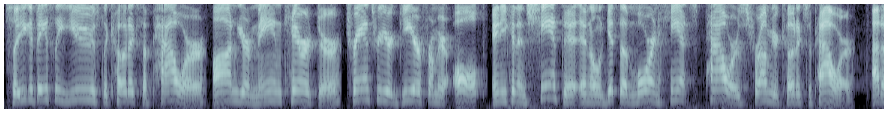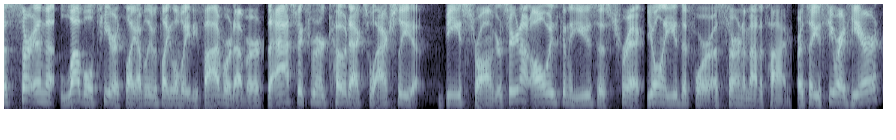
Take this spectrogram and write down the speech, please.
So you could basically use the Codex of Power on your main character, transfer your gear from your alt, and you can enchant it and it'll get the more enhanced powers from your Codex of Power at a certain level tier, it's like, I believe it's like level 85 or whatever, the aspect from your codex will actually be stronger. So you're not always gonna use this trick. You only use it for a certain amount of time. Right, so you see right here,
